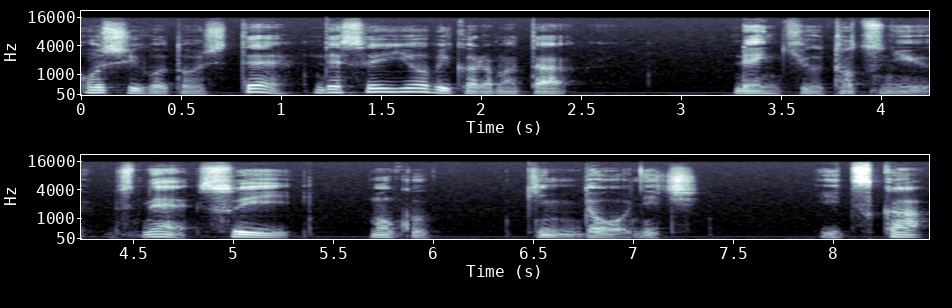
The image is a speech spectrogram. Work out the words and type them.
お仕事してで水曜日からまた連休突入ですね。水木金土日。5日。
